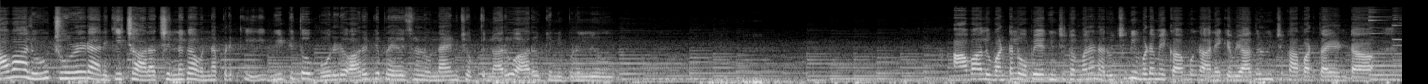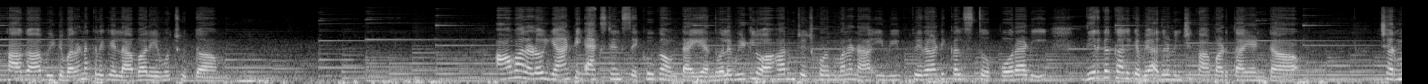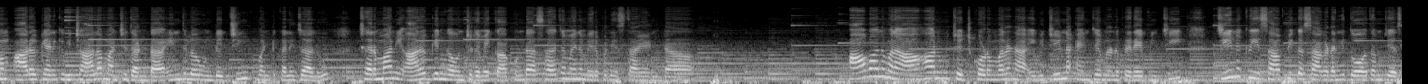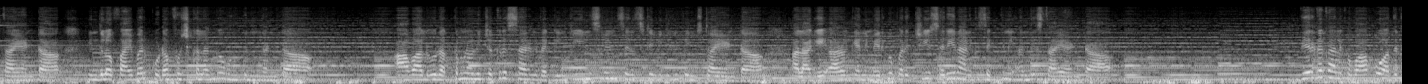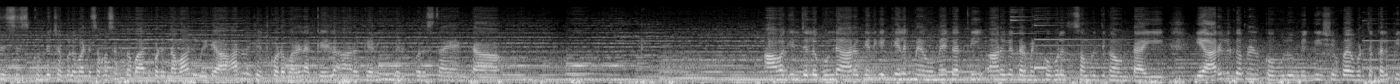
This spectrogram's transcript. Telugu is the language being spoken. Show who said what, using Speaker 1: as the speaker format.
Speaker 1: ఆవాలు చూడడానికి చాలా చిన్నగా ఉన్నప్పటికీ వీటితో బోలెడు ఆరోగ్య ప్రయోజనాలు ఉన్నాయని చెబుతున్నారు ఆరోగ్య నిపుణులు. ఆవాలు వంటలు ఉపయోగించడం వలన రుచిని ఇవ్వడమే కాకుండా అనేక వ్యాధుల నుంచి కాపాడతాయంట. కాగా వీటి వలన కలిగే లాభాలు ఏవో చూద్దాం. ఆవాలలో యాంటీ ఆక్సిడెంట్స్ ఎక్కువగా ఉంటాయి. అందువల్ల వీటిలో ఆహారం చేర్చుకోవడం వలన ఇవి పిరాడికల్స్తో పోరాడి దీర్ఘకాలిక వ్యాధుల నుంచి కాపాడుతాయంట. చర్మం ఆరోగ్యానికి ఇవి చాలా మంచిదంట. ఇందులో ఉండే జింక్ వంటి ఖనిజాలు చర్మాన్ని ఆరోగ్యంగా ఉంచడమే కాకుండా సహజమైన మెరుపునిస్తాయంట. ఆవాలు మన ఆహారం చేర్చుకోవడం వలన ఇవి జీర్ణ ఎంజైమ్లను ప్రేరేపించి జీర్ణక్రియ సాఫీగా సాగడానికి దోహదం చేస్తాయంట. ఇందులో ఫైబర్ కూడా పుష్కలంగా ఉంటుందంట. ఆవాలు రక్తంలోని చక్కెర స్థాయిని తగ్గించి ఇన్సులిన్ సెన్సిటివిటీని పెంచుతాయంట. అలాగే ఆరోగ్యాన్ని మెరుగుపరిచి శరీరానికి శక్తిని అందిస్తాయంట. దీర్ఘకాలిక వాపు అదటిసిస్ గుండె జబ్బుల వంటి సమస్యలతో బాధపడిన వారు వీటి ఆహారం చేర్చుకోవడం వలన కీళ్ళ ఆరోగ్యానికి మెరుగుపరుస్తాయంట. ఆవగింజలు గుండె ఆరోగ్యానికి కీలకమైన ఒమేగా త్రీ ఆరోగ్యకరమైన కొవ్వులతో సమృద్ధిగా ఉంటాయి. ఈ ఆరోగ్యకరమైన కొవ్వులు మెగ్నీషియం ఫైబర్తో కలిపి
